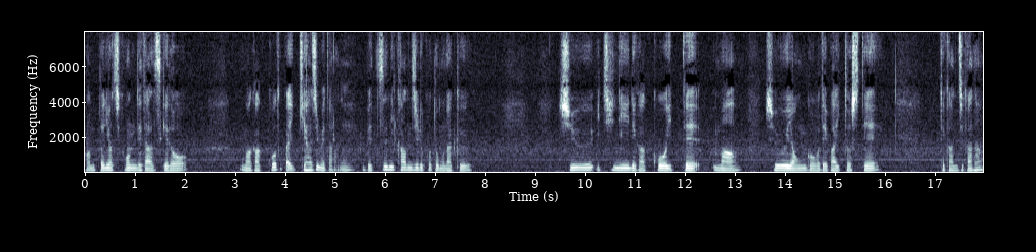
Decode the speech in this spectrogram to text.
本当に落ち込んでたんですけどまあ学校とか行き始めたらね別に感じることもなく週12で学校行ってまあ週4号でバイトしてって感じかな。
